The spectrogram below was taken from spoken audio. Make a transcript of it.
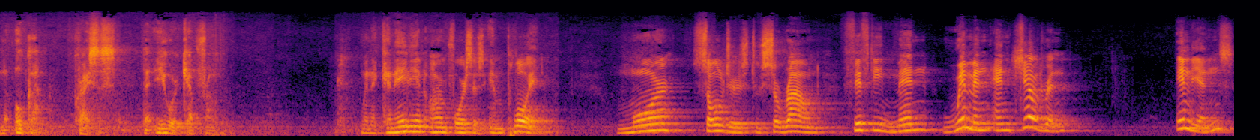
The Oka crisis that you were kept from. When the Canadian Armed Forces employed more soldiers to surround 50 men, women, and children, Indians,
